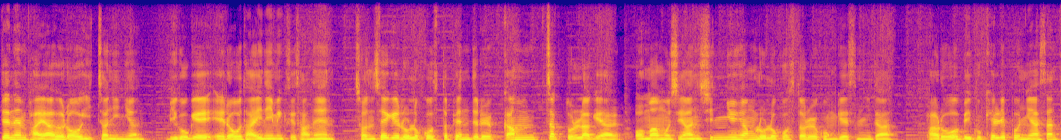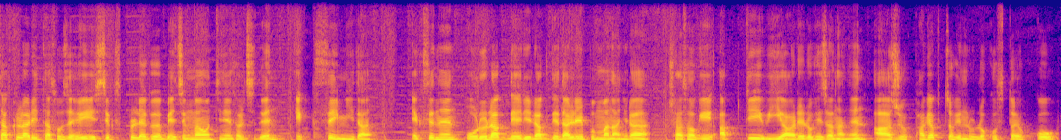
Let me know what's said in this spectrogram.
때는 바야흐로 2002년 미국의 에로다이내믹스사는 전 세계 롤러코스터 팬들을 깜짝 놀라게 할 어마무시한 신유형 롤러코스터를 공개했습니다. 바로 미국 캘리포니아 산타클라리타 소재의 식스플래그 매직 마운틴에 설치된 X입니다. X는 오르락 내리락 내달릴 뿐만 아니라 좌석이 앞뒤 위아래로 회전하는 아주 파격적인 롤러코스터였고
